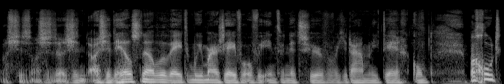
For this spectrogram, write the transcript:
Als je, als, je, als, je, als je het heel snel wil weten, moet je maar eens even over internet surfen... wat je daar maar niet tegenkomt. Maar goed,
